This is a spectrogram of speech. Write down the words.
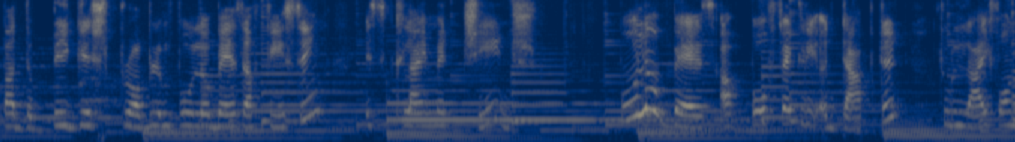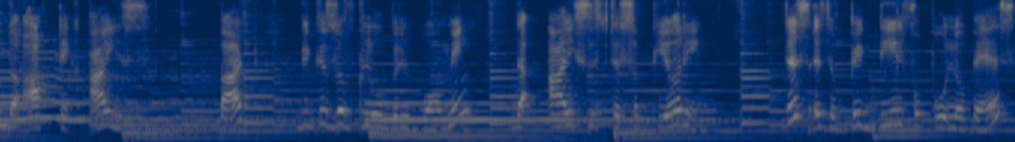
But the biggest problem polar bears are facing is climate change. Polar bears are perfectly adapted to life on the Arctic ice. But because of global warming, the ice is disappearing. This is a big deal for polar bears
